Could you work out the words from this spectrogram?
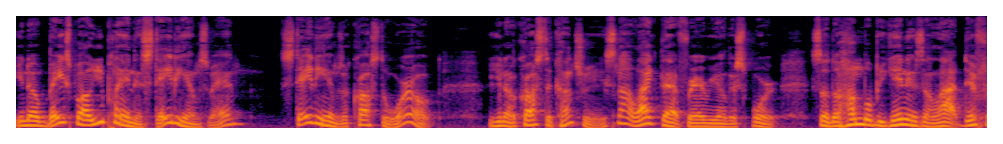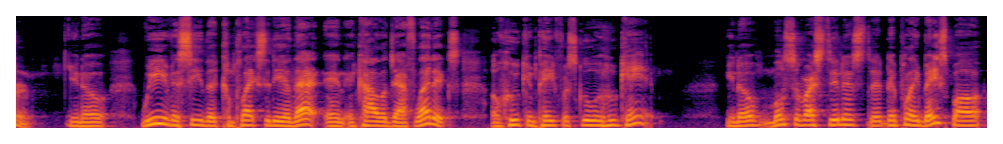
You know, baseball, you playing in stadiums, man. Stadiums across the world, you know, across the country. It's not like that for every other sport. So the humble beginnings a lot different. You know, we even see the complexity of that in, in college athletics of who can pay for school and who can't. You know, most of our students that, that play baseball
